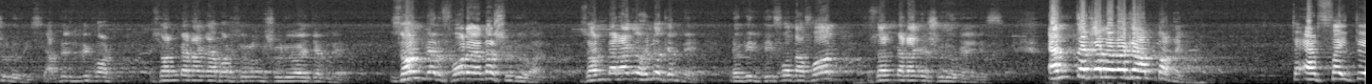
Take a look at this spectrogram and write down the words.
শুরু হয়েছে। আপনি যদি কোন জন্মের আগে আবার জুলুম শুরু হয় কেমনে? জন্মের পরে না শুরু হয়। জন্মের আগে হইল কেমনে? নবীর বিপদ আপদ জন্মের আগে শুরু হয়ে গেছে। এন্তকালের আগে আব্বা নাই। তো এর চাইতে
